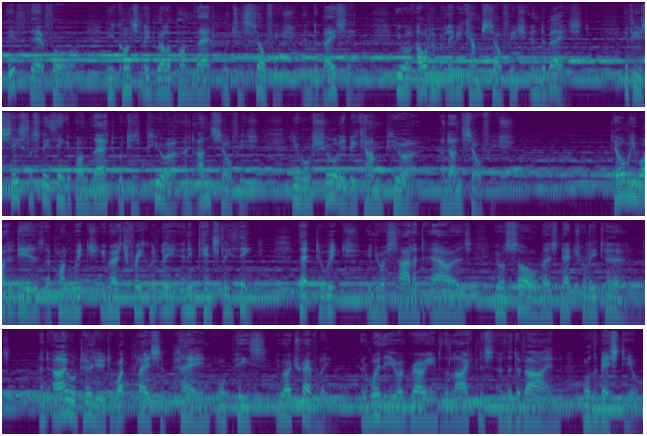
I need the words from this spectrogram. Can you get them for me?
If, therefore, you constantly dwell upon that which is selfish and debasing, you will ultimately become selfish and debased. If you ceaselessly think upon that which is pure and unselfish, you will surely become pure and unselfish. Tell me what it is upon which you most frequently and intensely think that to which, in your silent hours, your soul most naturally turns, and I will tell you to what place of pain or peace you are travelling, and whether you are growing into the likeness of the divine or the bestial.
